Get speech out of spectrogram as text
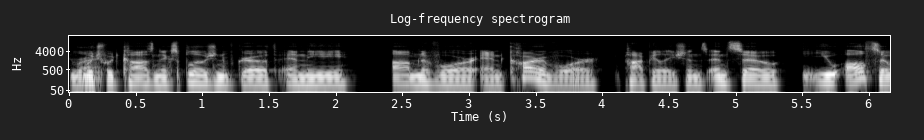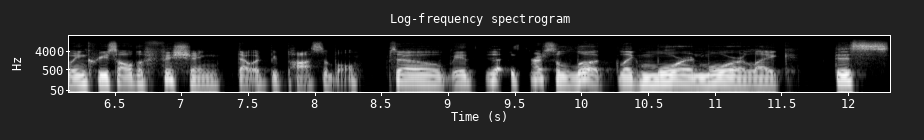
which would cause an explosion of growth in the omnivore and carnivore populations. And so you also increase all the fishing that would be possible. So it, uh, it starts to look like more and more like this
